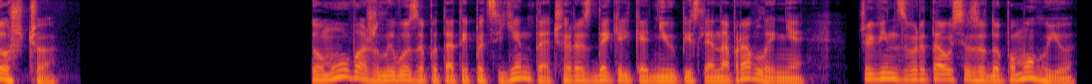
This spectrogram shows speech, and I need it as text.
тощо. Тому важливо запитати пацієнта через декілька днів після направлення, чи він звертався за допомогою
